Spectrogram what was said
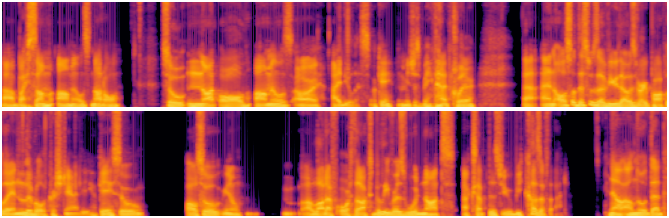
uh, by some amils, not all. So not all amils are idealists, okay? Let me just make that clear. Uh, and also, this was a view that was very popular in liberal Christianity, okay? So also, you know, a lot of Orthodox believers would not accept this view because of that. Now, I'll note that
